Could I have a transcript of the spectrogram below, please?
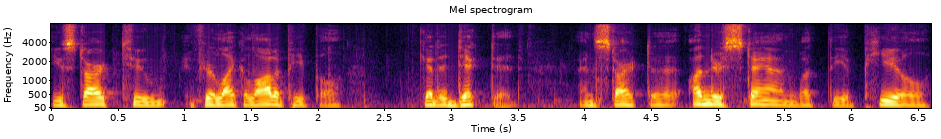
you start to, if you're like a lot of people, get addicted and start to understand what the appeal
